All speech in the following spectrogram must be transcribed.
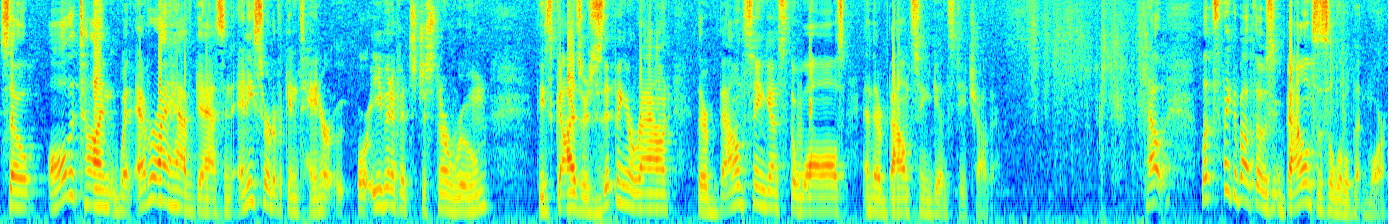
So all the time, whenever I have gas in any sort of a container, or even if it's just in a room, these guys are zipping around, they're bouncing against the walls, and they're bouncing against each other. Now, let's think about those bounces a little bit more.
